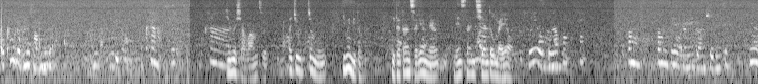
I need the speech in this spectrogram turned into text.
我看过这部小王子，我看了，我看了。因为小王子，那就证明，因为你的你的单词量连连三千都没有。所以我要放放放放低我的那个水平线，因为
